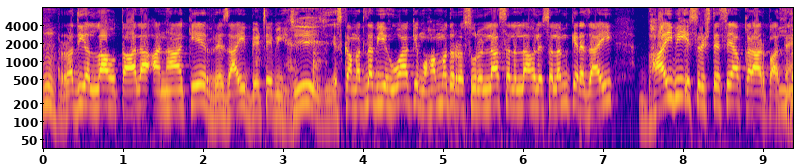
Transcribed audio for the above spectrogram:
رضی اللہ تعالی عنہا کے رضائی بیٹے بھی ہیں۔ جی، جی۔ اس کا مطلب یہ ہوا کہ محمد رسول اللہ صلی اللہ علیہ وسلم کے رضائی بھائی بھی اس رشتے سے آپ قرار پاتے ہیں۔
